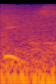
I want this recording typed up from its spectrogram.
Peace.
